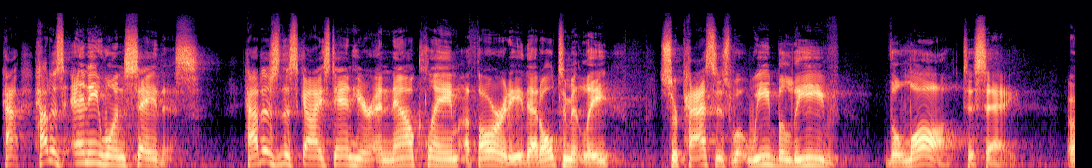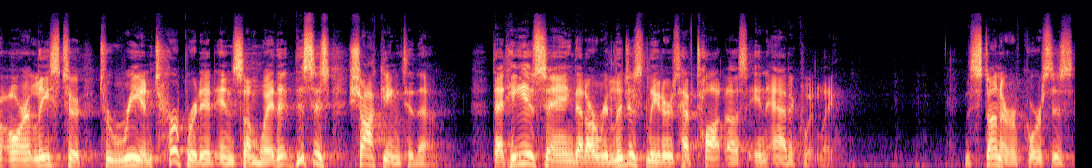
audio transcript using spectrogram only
How, how does anyone say this? How does this guy stand here and now claim authority that ultimately surpasses what we believe the law to say, or, or at least to, to reinterpret it in some way? This is shocking to them that he is saying that our religious leaders have taught us inadequately. The stunner, of course, is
